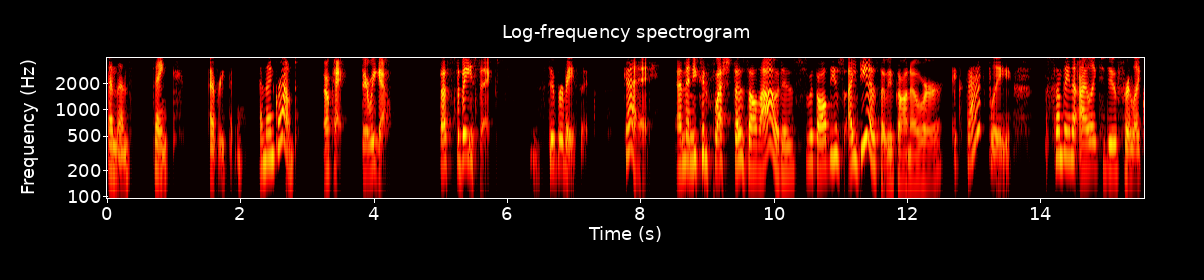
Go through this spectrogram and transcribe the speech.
and then thank everything. And then ground. Okay, there we go. That's the basics. The super basics. Good. And then you can flesh those all out as with all these ideas that we've gone over. Exactly. Something that I like to do for like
